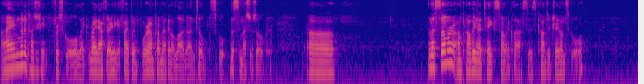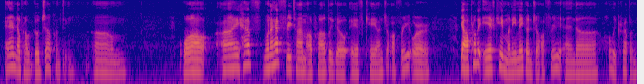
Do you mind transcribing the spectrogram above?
I'm gonna concentrate for school. Like right after I get 5.4, I'm probably not gonna log on until school The semester's over. Uh, in the summer, I'm probably gonna take summer classes, concentrate on school and I'll probably go job hunting. Um, well, I have when I have free time, I'll probably go AFK on Joffrey, or yeah, I'll probably AFK money make on Joffrey, and uh, holy crap, I'm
